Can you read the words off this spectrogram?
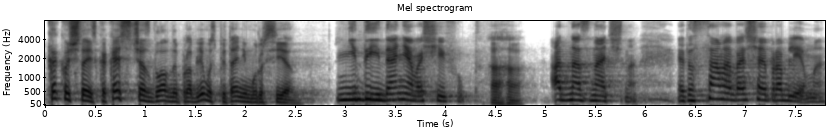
Как вы считаете, какая сейчас главная проблема с питанием у россиян? Недоедание овощей и фруктов. Ага. Однозначно. Это самая большая проблема.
